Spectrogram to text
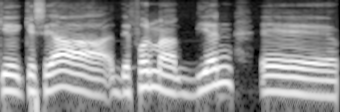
que, que se da de forma bien eh,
